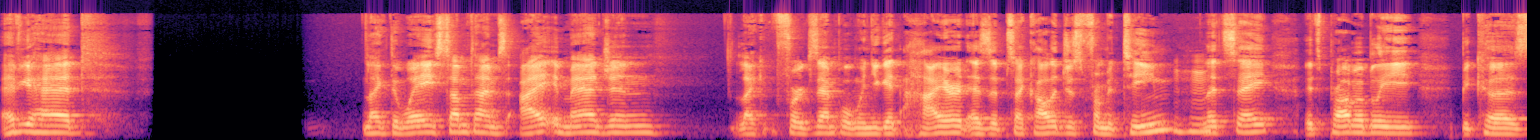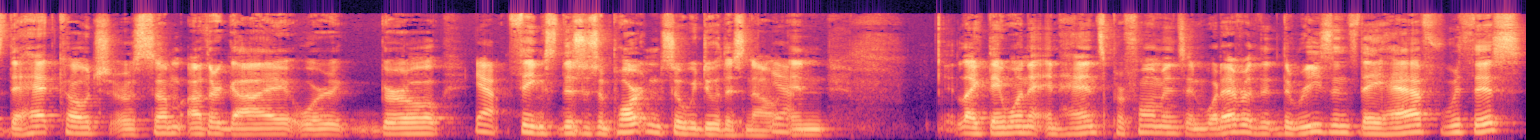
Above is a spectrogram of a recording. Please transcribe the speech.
have you had like the way sometimes I imagine, like for example, when you get hired as a psychologist from a team, mm-hmm. let's say, it's probably because the head coach or some other guy or girl yeah. thinks this is important, so we do this now. Yeah. And like they want to enhance performance and whatever the, the reasons they have with this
